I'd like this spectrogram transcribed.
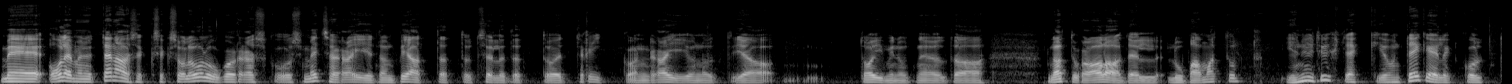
me oleme nüüd tänaseks, eks ole, olukorras, kus metsaraied on peatatud selle tõttu, et riik on raiunud ja toiminud nii-öelda Natura aladel lubamatult. Ja nüüd ühtäkki on tegelikult,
